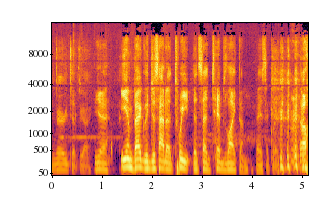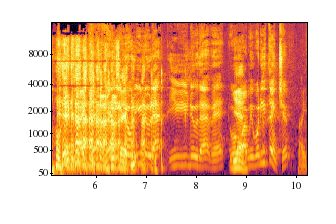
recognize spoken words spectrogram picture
Very Thibs guy. Yeah. Ian Begley just had a tweet that said Thibs liked him, basically. Oh, so- yeah, you, knew, you knew that. You, you knew that, man. Well, Yeah. I mean, what do you think, Chip? Like,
